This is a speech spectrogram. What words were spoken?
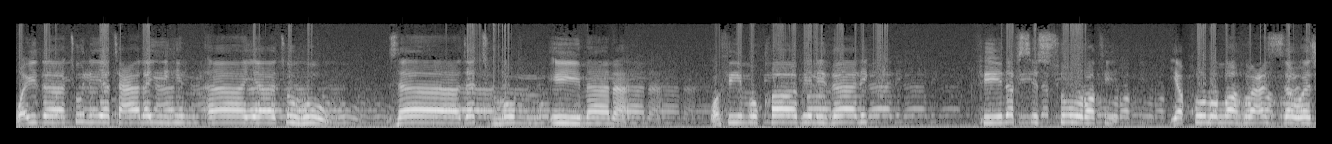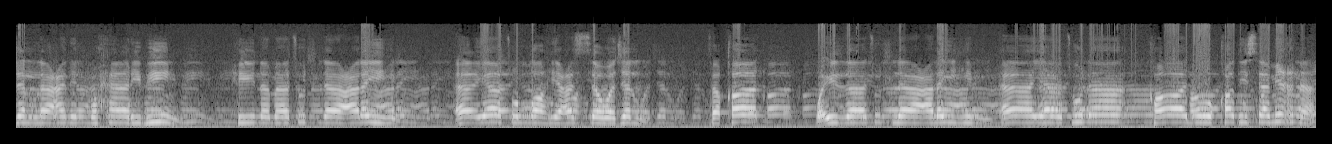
وإذا تليت عليهم آياته زادتهم إيمانا. وفي مقابل ذلك في نفس السورة يقول الله عز وجل عن المحاربين حينما تتلى عليهم آيات الله عز وجل. فقال وإذا تتلى عليهم آياتنا قالوا قد سمعنا.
